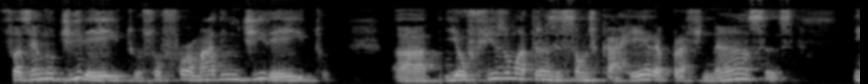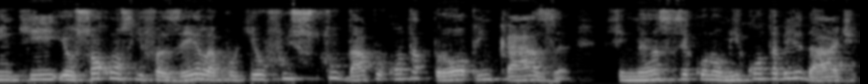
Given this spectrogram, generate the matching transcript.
fazendo direito, eu sou formado em direito. Uh, e eu fiz uma transição de carreira para finanças em que eu só consegui fazê-la porque eu fui estudar por conta própria, em casa, finanças, economia e contabilidade.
